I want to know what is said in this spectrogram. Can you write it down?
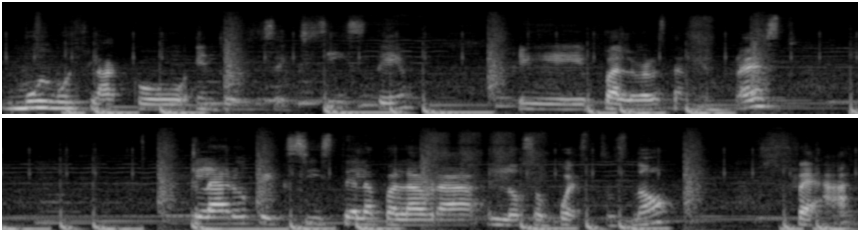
muy, muy flaco, entonces existe eh, palabras también para esto claro que existe la palabra los opuestos, ¿no? Fat,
